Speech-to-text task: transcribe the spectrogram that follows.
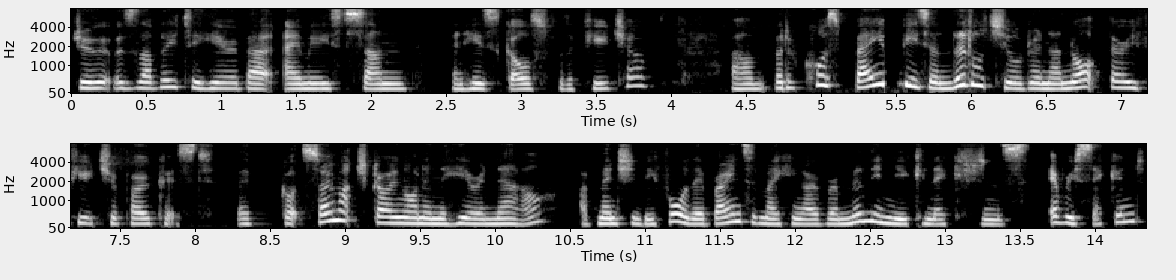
Drew, it was lovely to hear about Amy's son and his goals for the future. Um, but of course, babies and little children are not very future focused. They've got so much going on in the here and now. I've mentioned before, their brains are making over a million new connections every second.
